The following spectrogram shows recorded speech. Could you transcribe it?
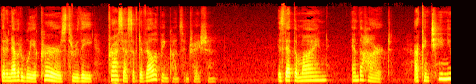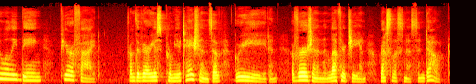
that inevitably occurs through the process of developing concentration is that the mind and the heart are continually being purified from the various permutations of greed and aversion and lethargy and restlessness and doubt.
